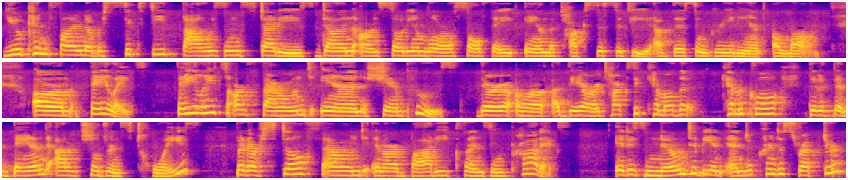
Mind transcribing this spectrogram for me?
you can find over 60,000 studies done on sodium lauryl sulfate and the toxicity of this ingredient alone. Um, phthalates. Phthalates are found in shampoos. They're, uh, they are a toxic chemical that, chemical that have been banned out of children's toys, but are still found in our body cleansing products. It is known to be an endocrine disruptor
